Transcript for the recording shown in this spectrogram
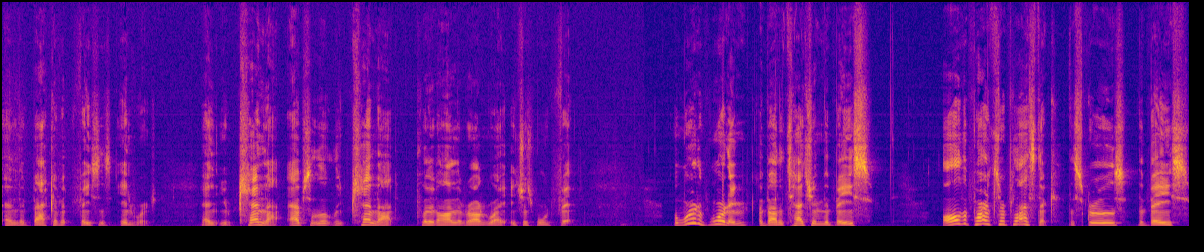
and the back of it faces inward. And you cannot, absolutely cannot, put it on the wrong way. It just won't fit. A word of warning about attaching the base. All the parts are plastic. The screws, the base,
